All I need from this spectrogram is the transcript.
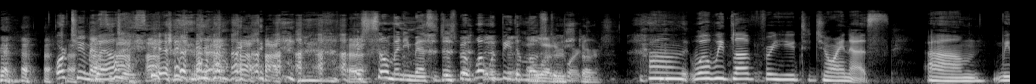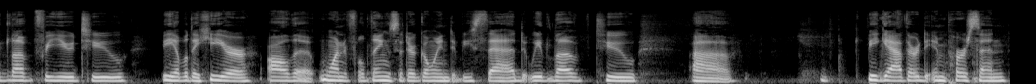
or two messages. There's so many messages, but what would be the most important? Um, well, we'd love for you to join us. Um, we'd love for you to be able to hear all the wonderful things that are going to be said. We'd love to uh, be gathered in person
